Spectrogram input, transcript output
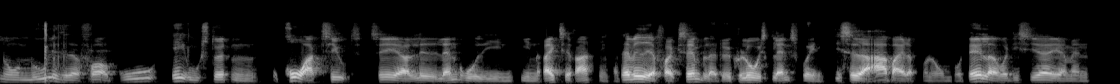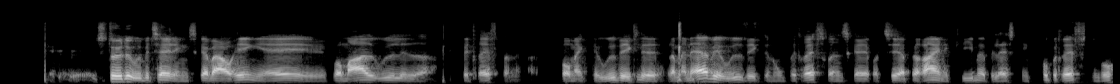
nogle muligheder for at bruge EU-støtten proaktivt til at lede landbruget i en, i en rigtig retning. Og der ved jeg for eksempel, at Økologisk Landsforening de sidder og arbejder på nogle modeller, hvor de siger, jamen støtteudbetalingen skal være afhængig af, øh, hvor meget udleder bedrifterne hvor man kan udvikle, eller man er ved at udvikle nogle bedriftsredskaber til at beregne klimabelastning på bedriftsniveau.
